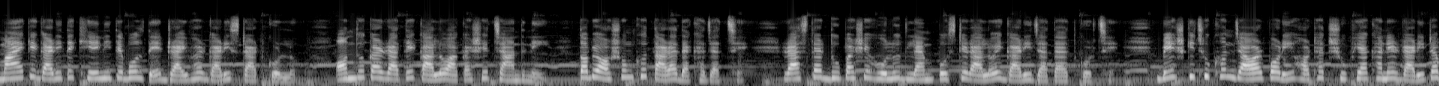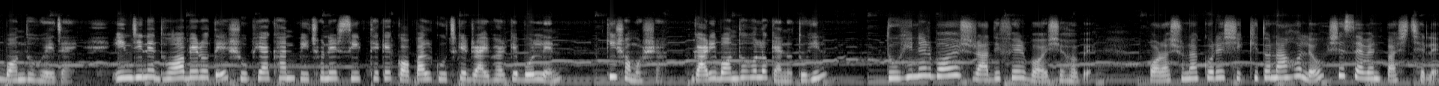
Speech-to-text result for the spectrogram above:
মায়াকে গাড়িতে খেয়ে নিতে বলতে ড্রাইভার গাড়ি স্টার্ট করল। অন্ধকার রাতে কালো আকাশে চাঁদ নেই। তবে অসংখ্য তারা দেখা যাচ্ছে। রাস্তার দুপাশে হলুদ ল্যাম্পপোস্টের আলোয় গাড়ি যাতায়াত করছে। বেশ কিছুক্ষণ যাওয়ার পরই হঠাৎ সুফিয়া খানের গাড়িটা বন্ধ হয়ে যায়। ইঞ্জিনে ধোঁয়া বেরোতে সুফিয়া খান পিছনের সিট থেকে কপাল কুচকে ড্রাইভারকে বললেন, কি সমস্যা? গাড়ি বন্ধ হলো কেন, তুহিন? তুহিনের বয়স রাদিফের বয়সে হবে। পড়াশোনা করে শিক্ষিত না হলেও সে সেভেন পাস ছেলে।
